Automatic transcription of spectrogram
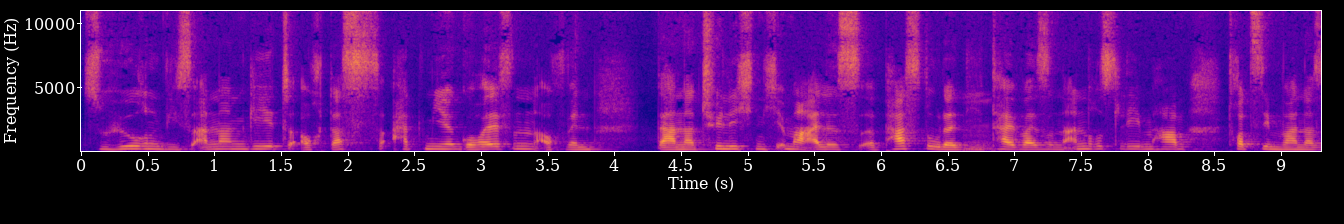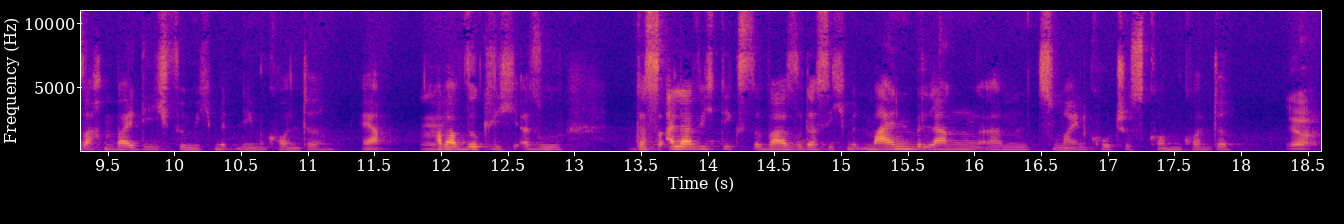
zu hören, wie es anderen geht. Auch das hat mir geholfen, auch wenn da natürlich nicht immer alles äh, passte oder die mhm. teilweise ein anderes Leben haben. Trotzdem waren da Sachen bei, die ich für mich mitnehmen konnte. Ja, aber wirklich, also das Allerwichtigste war so, dass ich mit meinen Belangen ähm, zu meinen Coaches kommen konnte. Ja.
